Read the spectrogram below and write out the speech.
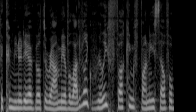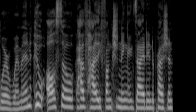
the community I've built around me of a lot of like really fucking funny self-aware women who also have highly functioning anxiety and depression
